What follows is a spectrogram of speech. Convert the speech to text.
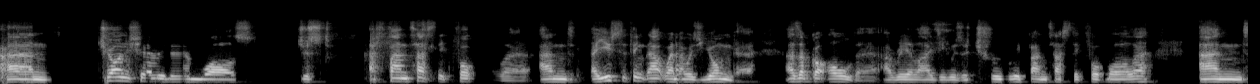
And John Sheridan was just a fantastic footballer. And I used to think that when I was younger. As I've got older, I realised he was a truly fantastic footballer. And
